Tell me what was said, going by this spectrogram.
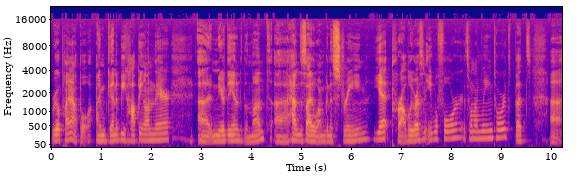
reel pineapple. I'm going to be hopping on there uh, near the end of the month. Uh, I haven't decided what I'm going to stream yet. Probably Resident Evil 4 is what I'm leaning towards, but uh,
